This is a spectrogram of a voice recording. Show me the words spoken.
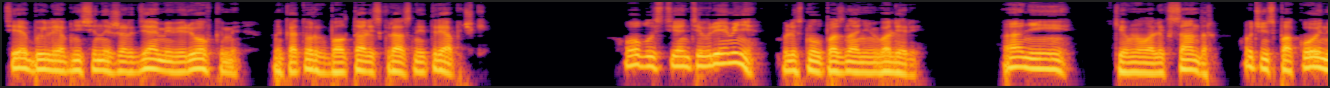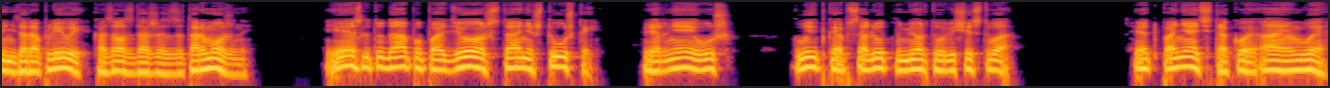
Те были обнесены жердями, веревками, на которых болтались красные тряпочки области антивремени?» – блеснул познанием Валерий. «Они», – кивнул Александр, очень спокойный, неторопливый, казалось, даже заторможенный. «Если туда попадешь, станешь тушкой. Вернее уж, глыбкой абсолютно мертвого вещества. Это понятие такое АМВ,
